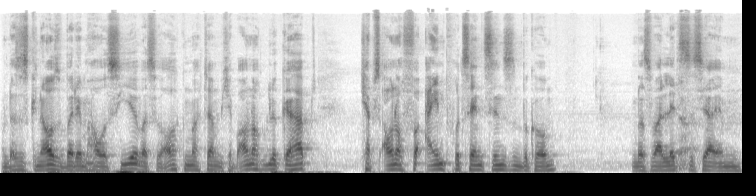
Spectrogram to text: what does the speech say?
Und das ist genauso bei dem Haus hier, was wir auch gemacht haben. Ich habe auch noch Glück gehabt. Ich habe es auch noch für 1% Zinsen bekommen. Und das war letztes ja. Jahr im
